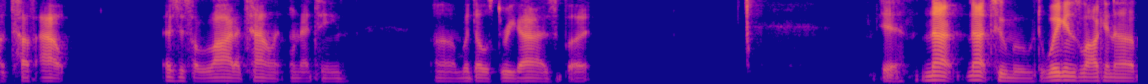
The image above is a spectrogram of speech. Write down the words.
a tough out. There's just a lot of talent on that team um, with those three guys. But yeah, not not too moved. Wiggins locking up,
